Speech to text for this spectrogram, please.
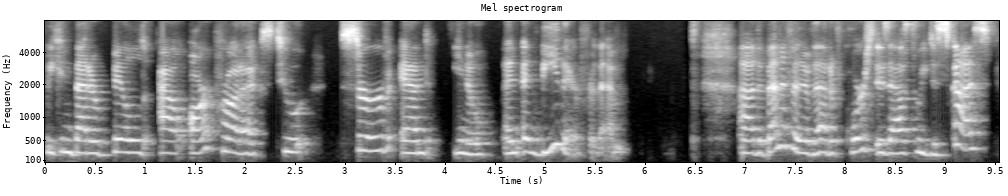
we can better build out our products to serve and, you know, and, and be there for them. Uh, the benefit of that, of course, is as we discussed,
